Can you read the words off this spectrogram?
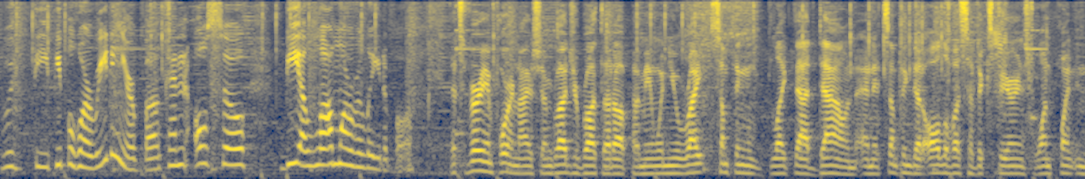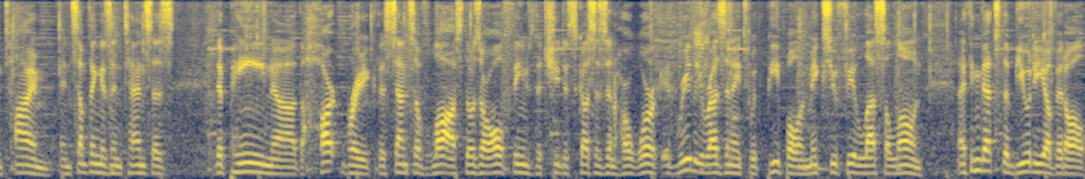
with the people who are reading your book and also be a lot more relatable. That's very important, Aisha. I'm glad you brought that up. I mean, when you write something like that down, and it's something that all of us have experienced one point in time, and something as intense as the pain, uh, the heartbreak, the sense of loss, those are all themes that she discusses in her work. It really resonates with people and makes you feel less alone. And I think that's the beauty of it all.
